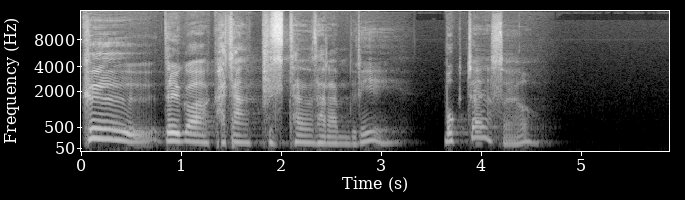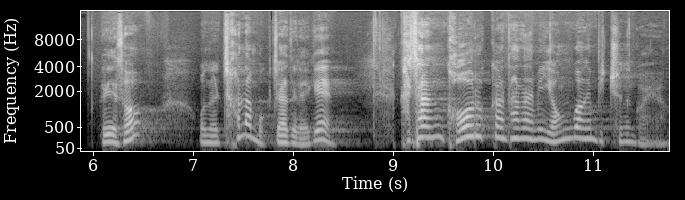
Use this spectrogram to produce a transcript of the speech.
그들과 가장 비슷한 사람들이 목자였어요. 그래서 오늘 천한 목자들에게 가장 거룩한 하나님의 영광을 비추는 거예요.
